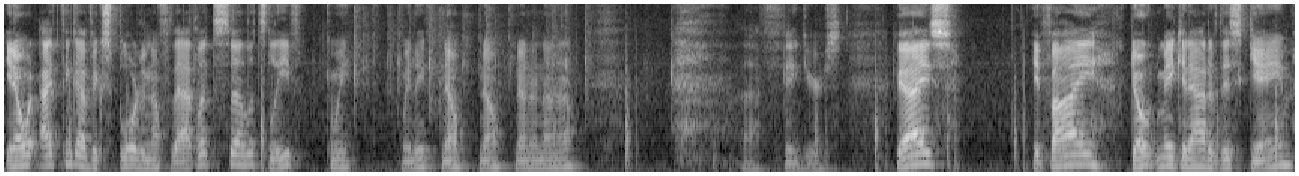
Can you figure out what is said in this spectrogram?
you know what? I think I've explored enough of that. Let's, uh, let's leave. Can we, can we leave? No, no, no, no, no, no. Uh, figures. Guys, if I don't make it out of this game,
